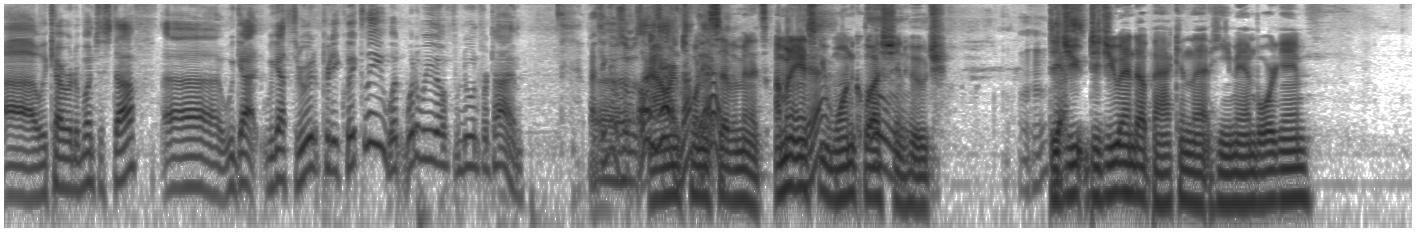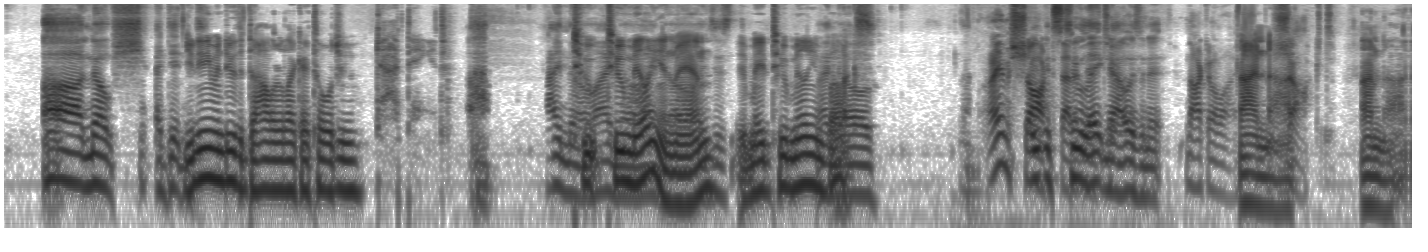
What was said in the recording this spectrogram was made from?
Uh, we covered a bunch of stuff. Uh, we got we got through it pretty quickly. What what are we doing for time? I think it was almost oh, an Hour and twenty seven minutes. I'm going to ask you one question, Ooh. Hooch. Mm-hmm. Did Yes. you did you end up back in that He Man board game? Uh no, shit, I didn't. You didn't even do the dollar like I told you. God dang it! I know. Two I two know, million, I know. man. I just- it made two million I bucks. know. I am shocked. It's that too it late two now, million. isn't it? Not gonna lie. I'm not. shocked. I'm not.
